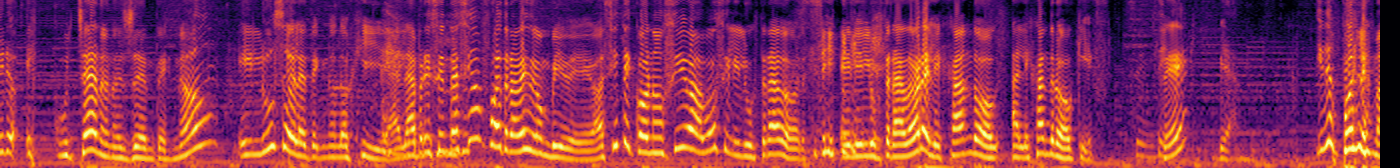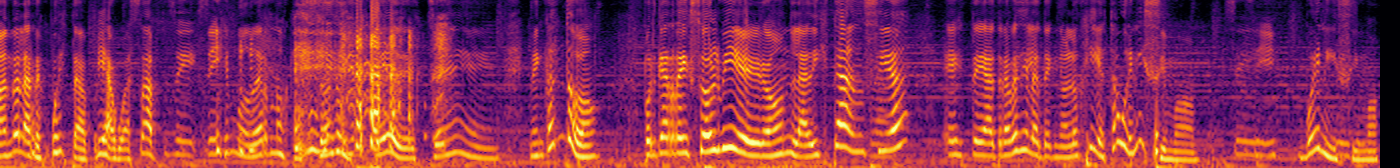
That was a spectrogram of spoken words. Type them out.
Pero escucharon oyentes, ¿no? El uso de la tecnología. La presentación fue a través de un video. Así te conoció a vos el ilustrador. El ilustrador Alejandro, Alejandro O'Keefe. Sí. ¿Sí? Bien. Y después les mando la respuesta vía WhatsApp. Sí. Qué modernos que son ustedes, che. Me encantó. Porque resolvieron la distancia este, a través de la tecnología. Está buenísimo. Sí. Buenísimo.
